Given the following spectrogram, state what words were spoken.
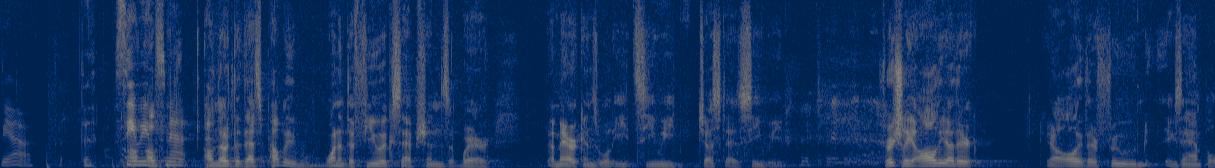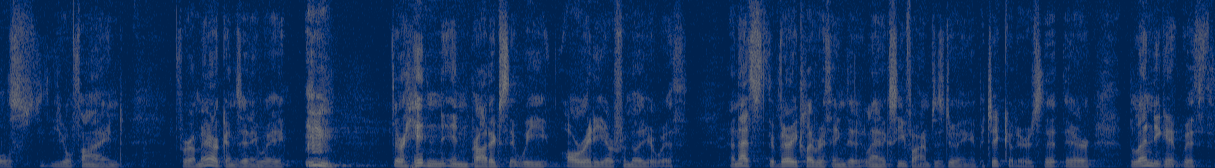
Yeah. The, seaweed I'll- snack. I'll note that that's probably one of the few exceptions where Americans will eat seaweed just as seaweed. Virtually all the other, you know, all other food examples you'll find, for Americans anyway, they're hidden in products that we already are familiar with. And that's the very clever thing that Atlantic Sea Farms is doing in particular, is that they're blending it with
